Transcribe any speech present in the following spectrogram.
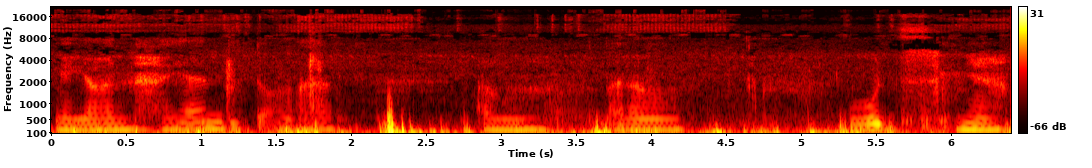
ngayon. Ayan, dito ang ah, ang parang woods niya.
